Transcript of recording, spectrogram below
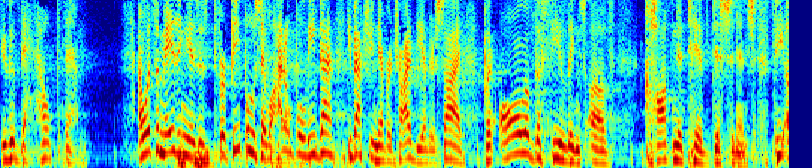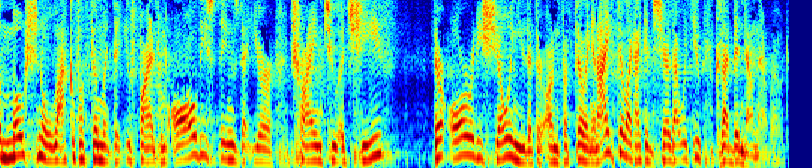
You live to help them. And what's amazing is, is for people who say, well, I don't believe that, you've actually never tried the other side. But all of the feelings of cognitive dissonance, the emotional lack of fulfillment that you find from all these things that you're trying to achieve, they're already showing you that they're unfulfilling. And I feel like I can share that with you because I've been down that road.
